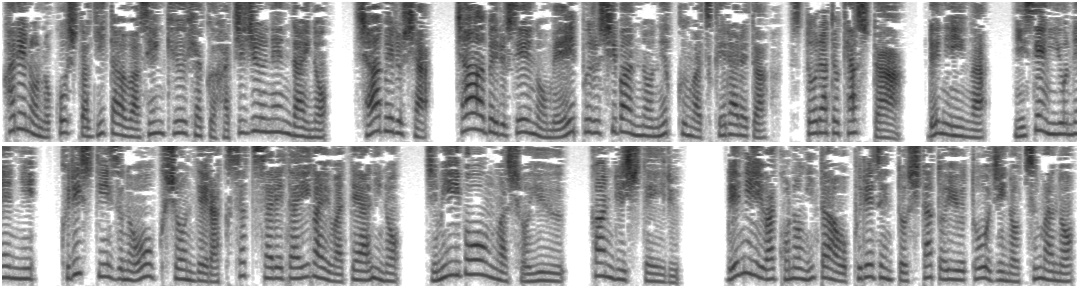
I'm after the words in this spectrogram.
彼の残したギターは1980年代のシャーベル社、チャーベル製のメープル指板のネックが付けられたストラトキャスター、レニーが2004年にクリスティーズのオークションで落札された以外は手兄のジミー・ボーンが所有、管理している。レニーはこのギターをプレゼントしたという当時の妻の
